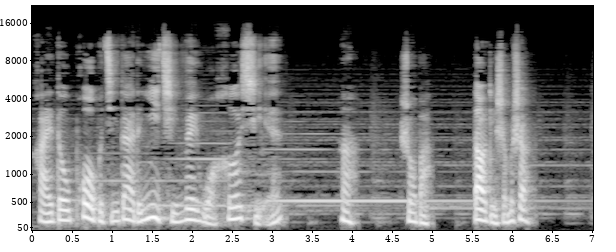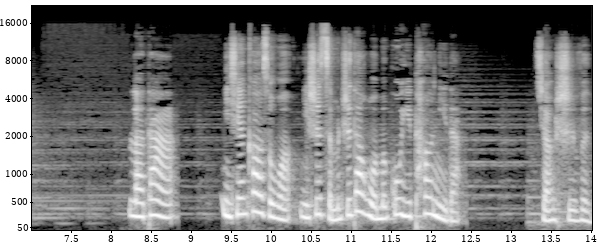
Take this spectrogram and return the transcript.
还都迫不及待的一起喂我喝血。哼，说吧，到底什么事儿？”老大。你先告诉我，你是怎么知道我们故意套你的？僵尸问。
